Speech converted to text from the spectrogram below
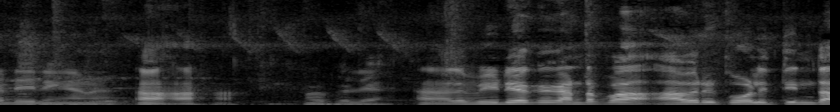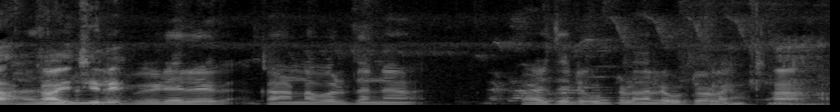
ഡീലിംഗ് ആണ് ആ ആ ആ. കുഴപ്പമില്ല. ആ വീഡിയോ ഒക്കെ കണ്ടപ്പോ ആ ഒരു ക്വാളിറ്റി ഉണ്ടാ? കാഴ്ചയിൽ? വീഡിയോയിൽ കാണുന്ന പോലെ തന്നെ കാഴ്ചയിൽ കുട്ടികൾ നല്ല കുട്ടികളാണ് ആ ആ.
